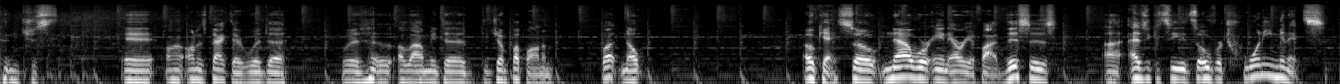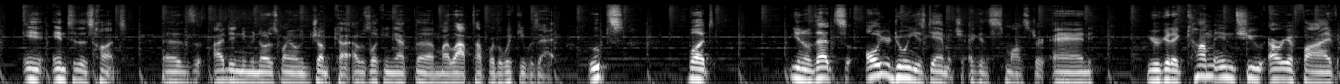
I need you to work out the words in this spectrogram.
just uh, on his back there would uh, would allow me to, to jump up on him, but nope, Okay, so now we're in Area 5. This is, uh, as you can see, it's over 20 minutes in, into this hunt. I didn't even notice my own jump cut. I was looking at the, my laptop where the wiki was at. Oops. But, you know, that's all you're doing is damage against this monster. And you're going to come into Area 5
